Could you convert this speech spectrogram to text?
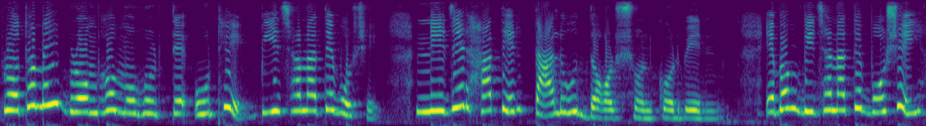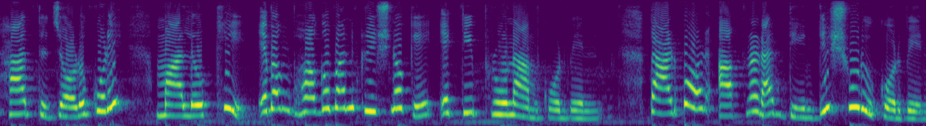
প্রথমেই ব্রহ্ম মুহূর্তে উঠে বিছানাতে বসে নিজের হাতের তালু দর্শন করবেন এবং বিছানাতে বসেই হাত জড়ো করে মা লক্ষ্মী এবং ভগবান কৃষ্ণকে একটি প্রণাম করবেন। তারপর আপনারা দিনটি শুরু করবেন।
